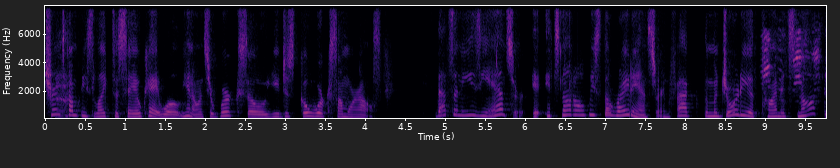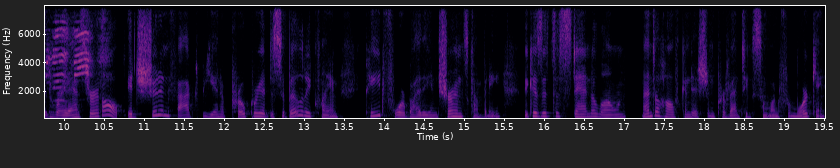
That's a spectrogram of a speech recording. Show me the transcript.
Insurance yeah. companies like to say, okay, well, you know, it's your work, so you just go work somewhere else that's an easy answer. It, it's not always the right answer. In fact, the majority of the time, it's not the right answer at all. It should, in fact, be an appropriate disability claim paid for by the insurance company because it's a standalone mental health condition preventing someone from working.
